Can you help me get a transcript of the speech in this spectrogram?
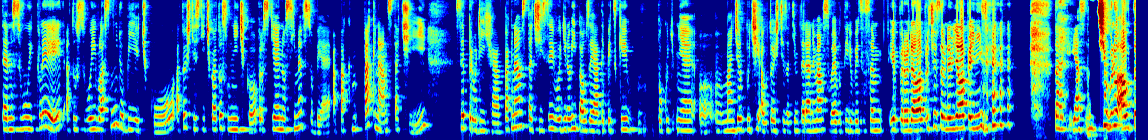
ten svůj klid a tu svoji vlastní dobíječku a to štěstíčko a to sluníčko prostě nosíme v sobě a pak, pak nám stačí se prodýchat, pak nám stačí si hodinový pauze. Já typicky, pokud mě manžel půjčí auto, ještě zatím teda nemám svoje od té doby, co jsem je prodala, protože jsem neměla peníze, tak já čubnu auto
